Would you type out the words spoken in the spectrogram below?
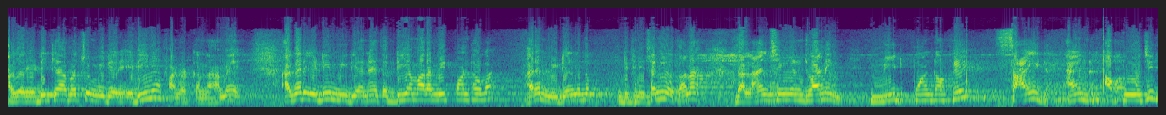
अगर एडी क्या है बच्चों? मीडियन एडी में फाइंड आउट करना हमें। अगर एडी मीडियन है तो डी हमारा मिड पॉइंट होगा। अरे मीडियन का तो डिफिनेशन ही होता ना। The line segment joining mid point of a side and opposite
